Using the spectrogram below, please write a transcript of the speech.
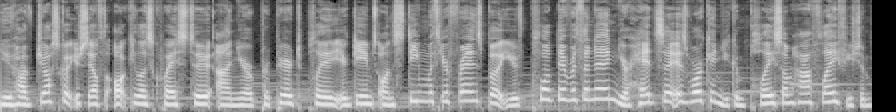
You have just got yourself the Oculus Quest 2 and you're prepared to play your games on Steam with your friends, but you've plugged everything in, your headset is working, you can play some Half Life, you can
